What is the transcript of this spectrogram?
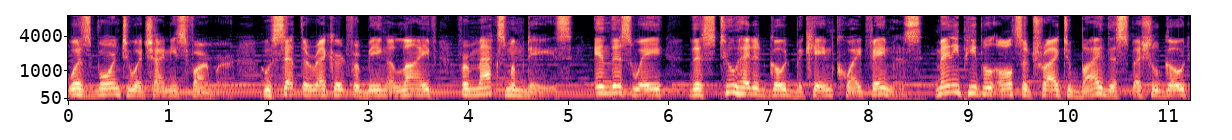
was born to a Chinese farmer who set the record for being alive for maximum days. In this way, this two-headed goat became quite famous. Many people also tried to buy this special goat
